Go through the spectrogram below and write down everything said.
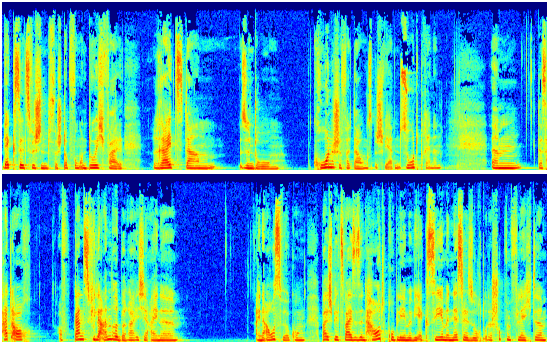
Wechsel zwischen Verstopfung und Durchfall, Reizdarmsyndrom, chronische Verdauungsbeschwerden, Sodbrennen. Ähm, das hat auch auf ganz viele andere Bereiche eine, eine Auswirkung. Beispielsweise sind Hautprobleme wie Ekzeme, Nesselsucht oder Schuppenflechte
